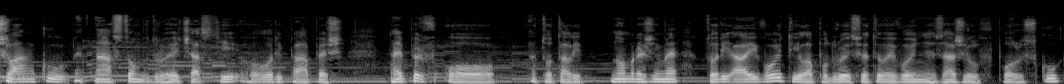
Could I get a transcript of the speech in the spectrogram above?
článku 15. v druhej časti hovorí pápež najprv o totalitnom režime, ktorý aj Vojtila po druhej svetovej vojne zažil v Polsku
